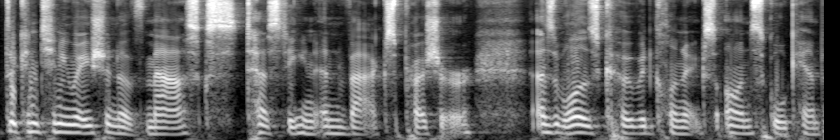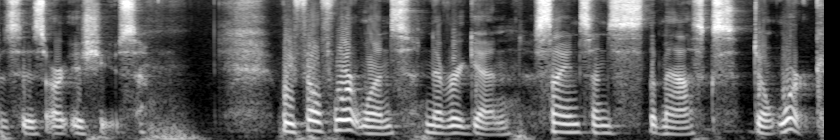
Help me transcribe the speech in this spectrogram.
the continuation of masks, testing, and vax pressure, as well as COVID clinics on school campuses, are issues. We fell for it once, never again. Science says the masks don't work.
